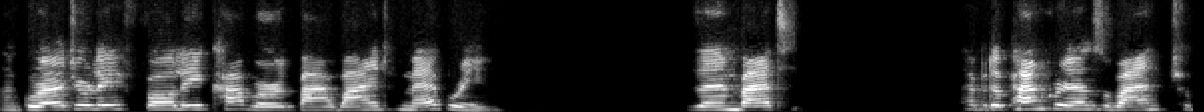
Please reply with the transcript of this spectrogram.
and gradually fully covered by white membrane. Then that hepatopancreas went to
